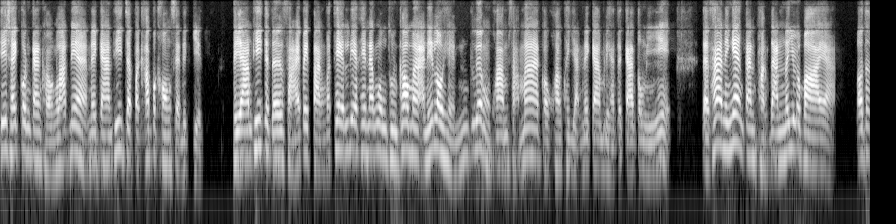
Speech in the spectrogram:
ที่ใช้กลไกของรัฐเนี่ยในการที่จะประคับประคองเศรษฐกิจ พยายามที่จะเดินสายไปต่างประเทศเรียกให้นักลงทุนเข้ามา อันนี้เราเห็นเรื่องของความสามารถกับความขยันในการบริหารจัดการตรงนี้ แต่ถ้าในแง่การผลักดันนโยบายอะเราจะ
